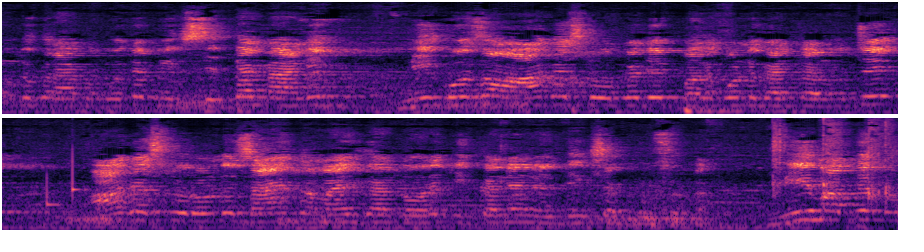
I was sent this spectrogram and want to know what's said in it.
ముందుకు రాకపోతే మీరు సిద్ధం కానీ మీకోసం ఆగస్టు ఒకటి పదకొండు గంటల నుంచి ఆగస్టు రెండు సాయంత్రం ఐదు గంటల వరకు ఇక్కడనే నేను దీక్ష కూర్చుంటాను మీ మధ్యలో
